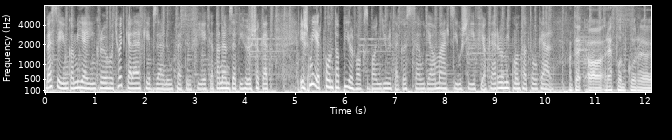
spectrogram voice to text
beszéljünk a mieinkről, hogy hogy kell elképzelnünk Petőfiéket, a nemzeti hősöket, és miért pont a Pilvaxban gyűltek össze ugye a márciusi ifjak, erről mit mondhatunk el? Hát a reformkor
